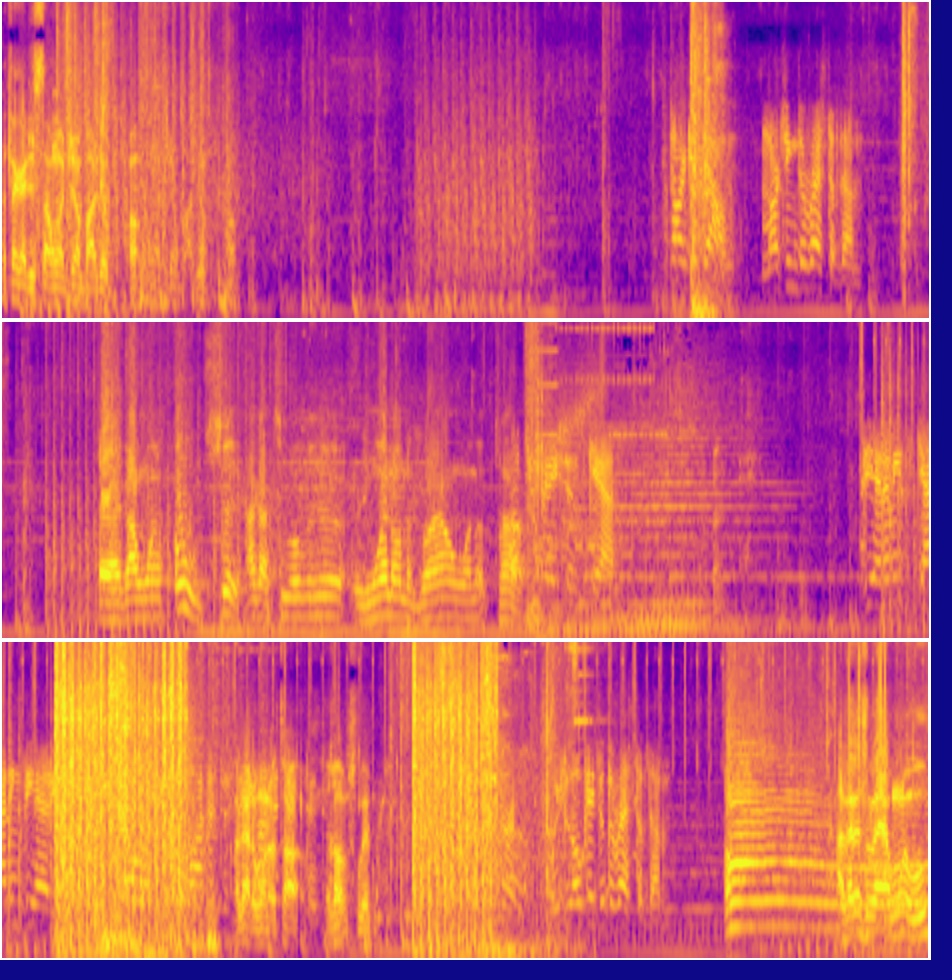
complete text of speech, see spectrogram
I think I just saw one jump out your. Oh, jump out your. Oh. Target down. Marking the rest of them. Hey, I got one. Oh shit, I got two over here. One on the ground, one up top. Occupation scan. The enemy is scanning the area. Use lower user waters to I got stay one on top. undetected. Call him slipping. We've located the rest of them. Oh! I think that's the last one, Woo.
